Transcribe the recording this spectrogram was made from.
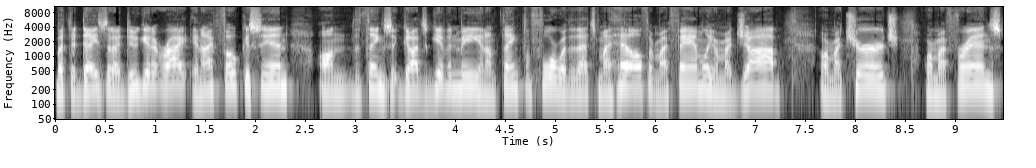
but the days that I do get it right and I focus in on the things that God's given me and I'm thankful for, whether that's my health or my family or my job or my church or my friends,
